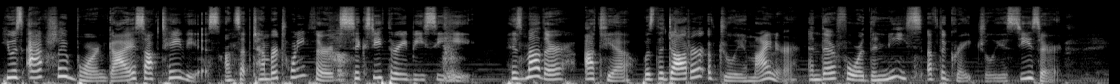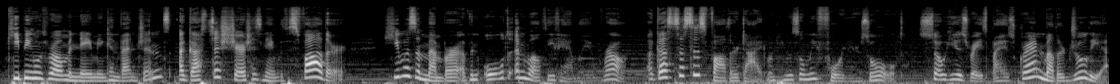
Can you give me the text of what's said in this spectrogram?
He was actually born Gaius Octavius on September 23, 63 BCE. His mother, Atia, was the daughter of Julia Minor, and therefore the niece of the great Julius Caesar. Keeping with Roman naming conventions, Augustus shared his name with his father. He was a member of an old and wealthy family of Rome. Augustus's father died when he was only four years old, so he was raised by his grandmother Julia,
